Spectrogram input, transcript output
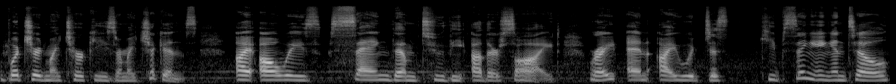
butchered my turkeys or my chickens, I always sang them to the other side, right? And I would just keep singing until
